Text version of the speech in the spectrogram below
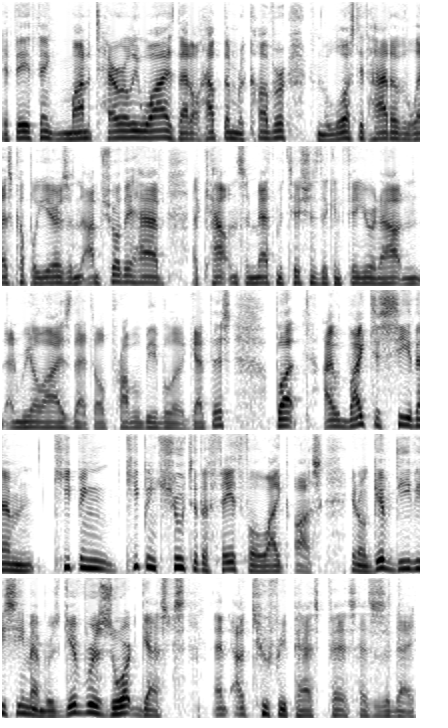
If they think monetarily wise, that'll help them recover from the loss they've had over the last couple years. And I'm sure they have accountants and mathematicians that can figure it out and, and realize that they'll probably be able to get this. But I would like to see them keeping keeping true to the faithful like us. You know, give DVC members, give resort guests and uh, two free pass passes a day,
